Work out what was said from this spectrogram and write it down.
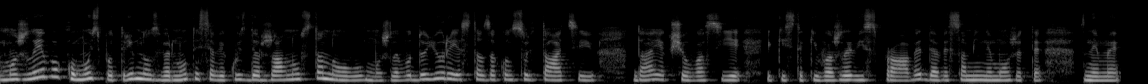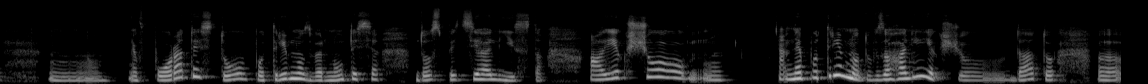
можливо, комусь потрібно звернутися в якусь державну установу, можливо, до юриста за консультацією, да, якщо у вас є якісь такі важливі справи, де ви самі не можете з ними впоратись, то потрібно звернутися до спеціаліста. А якщо не потрібно, то взагалі, якщо да, то е,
